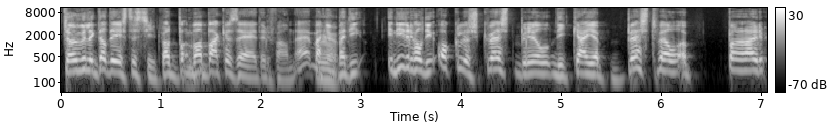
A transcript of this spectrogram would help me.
dan wil ik dat eerst eens zien. Wat, wat bakken zij ervan? Hè? Maar, Ja. maar die, in ieder geval die Oculus Quest-bril, die kan je best wel een paar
